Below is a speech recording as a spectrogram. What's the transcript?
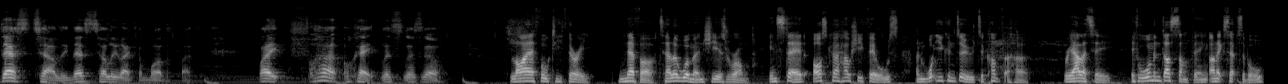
that's telling. That's telling like a motherfucker. Like fuck. Okay, let's let's go. Liar forty three. Never tell a woman she is wrong. Instead, ask her how she feels and what you can do to comfort her. Reality. If a woman does something unacceptable.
